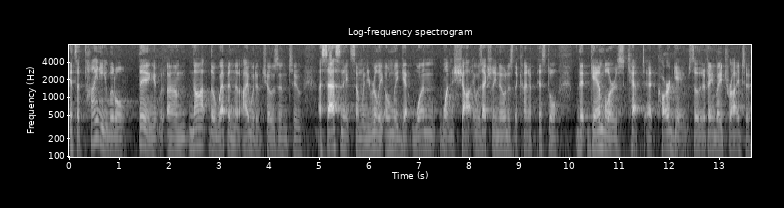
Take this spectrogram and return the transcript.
it's a tiny little thing. It was um, not the weapon that I would have chosen to assassinate someone. You really only get one, one shot. It was actually known as the kind of pistol that gamblers kept at card games, so that if anybody tried to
